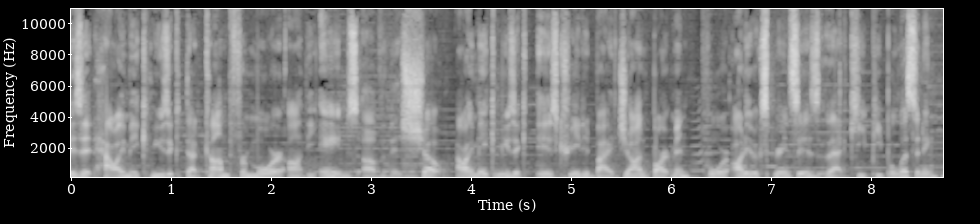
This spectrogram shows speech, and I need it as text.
Visit howimakemusic.com for more on the aims of this show. How I Make Music is created by John Bartman for audio experiences that keep people listening.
